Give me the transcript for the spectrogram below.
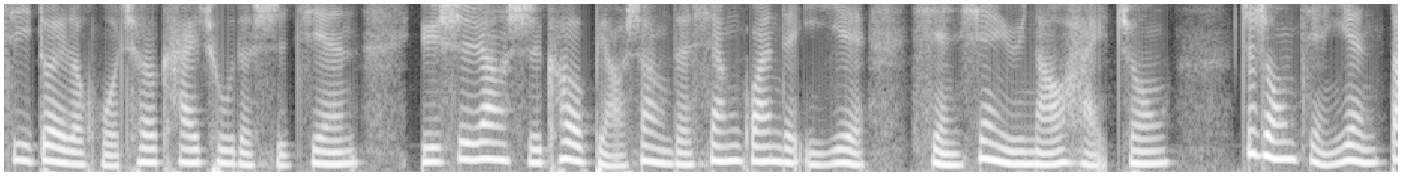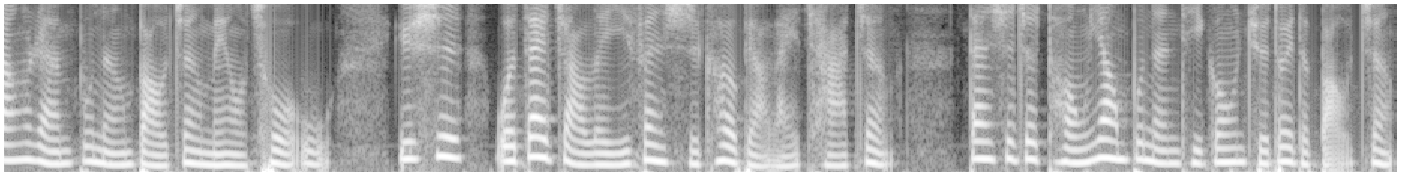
记对了火车开出的时间，于是让时刻表上的相关的一页显现于脑海中。这种检验当然不能保证没有错误，于是我再找了一份时刻表来查证。但是这同样不能提供绝对的保证。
